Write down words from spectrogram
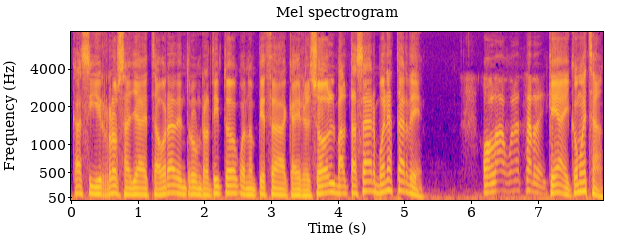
casi rosa ya a esta hora, dentro de un ratito cuando empieza a caer el sol. Baltasar, buenas tardes. Hola, buenas tardes. ¿Qué hay? ¿Cómo está?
